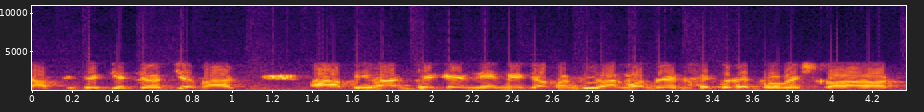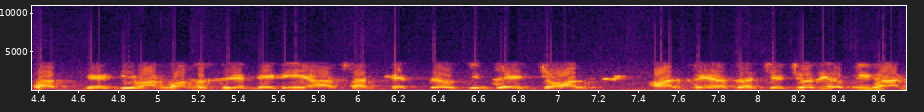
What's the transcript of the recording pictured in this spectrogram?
যাত্রীদের যেতে হচ্ছে। বা বিমান থেকে নেমে যখন বিমানবন্দরের ভেতরে প্রবেশ করা অর্থাৎ বিমানবন্দর থেকে বেরিয়ে আসার ক্ষেত্রেও কিন্তু এই জল জল ফেরত হচ্ছে। যদিও বিমান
